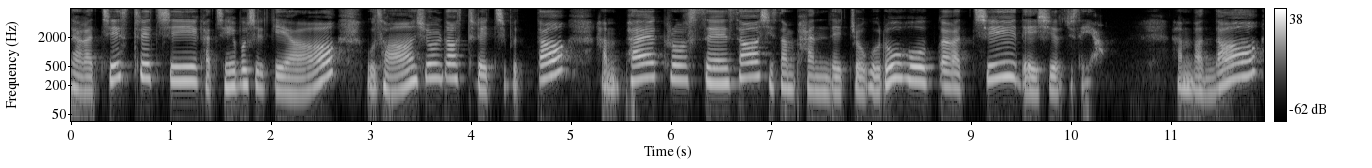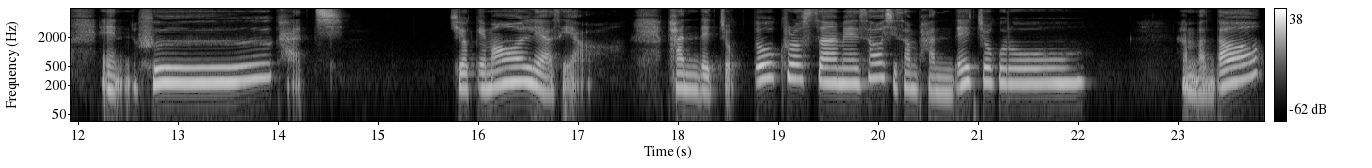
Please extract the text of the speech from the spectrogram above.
다 같이 스트레치 같이 해보실게요. 우선 숄더 스트레치부터 한 팔 크로스해서 시선 반대쪽으로 호흡과 같이 내쉬어주세요. 한 번 더, and 후 같이. 귀엽게 멀리 하세요. 반대쪽도 크로스하면서 시선 반대쪽으로. 한 번 더,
